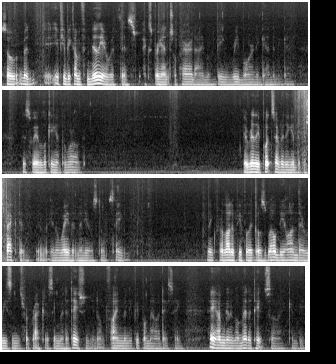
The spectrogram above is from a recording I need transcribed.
So, but if you become familiar with this experiential paradigm of being reborn again and again, this way of looking at the world, it really puts everything into perspective in, in a way that many of us don't think. I think for a lot of people it goes well beyond their reasons for practicing meditation. You don't find many people nowadays saying, hey, I'm going to go meditate so I can be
